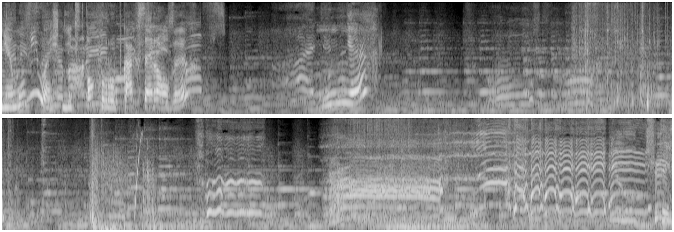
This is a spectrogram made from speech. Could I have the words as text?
Nie mówiłeś nic o chrupkach serowych? Nie? Ty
